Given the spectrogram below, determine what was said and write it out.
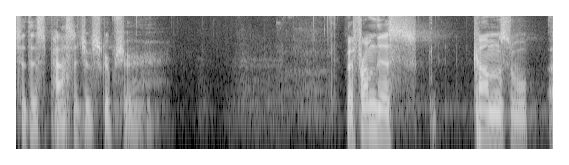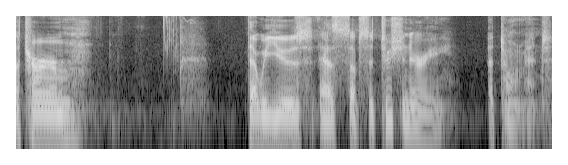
to this passage of Scripture. But from this comes a term that we use as substitutionary atonement,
